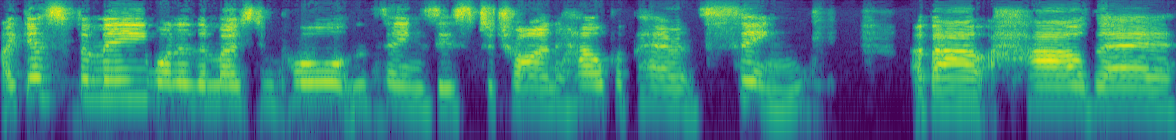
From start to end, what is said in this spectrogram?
I guess for me, one of the most important things is to try and help a parent think about how they're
